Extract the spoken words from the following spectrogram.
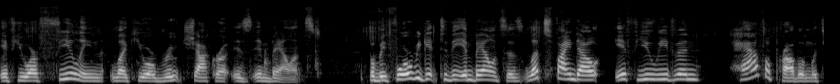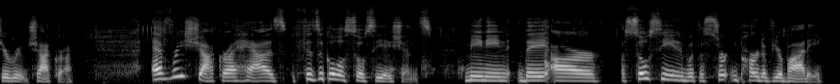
if you are feeling like your root chakra is imbalanced. But before we get to the imbalances, let's find out if you even have a problem with your root chakra. Every chakra has physical associations, meaning they are associated with a certain part of your body,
